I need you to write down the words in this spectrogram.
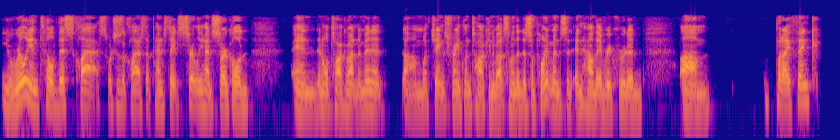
you know, really until this class, which is a class that Penn State certainly had circled, and and we'll talk about in a minute um, with James Franklin talking about some of the disappointments in, in how they've recruited. Um, but I think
